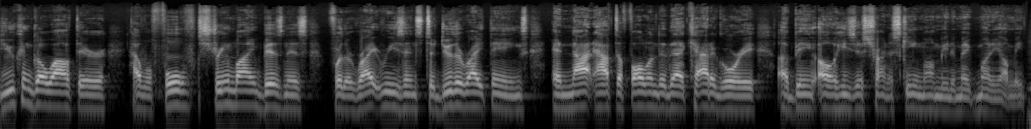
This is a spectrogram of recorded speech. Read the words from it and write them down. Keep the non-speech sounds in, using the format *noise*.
you can go out there, have a full streamlined business for the right reasons to do the right things and not have to fall into that category of being, oh, he's just trying to scheme on me to make money on me.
